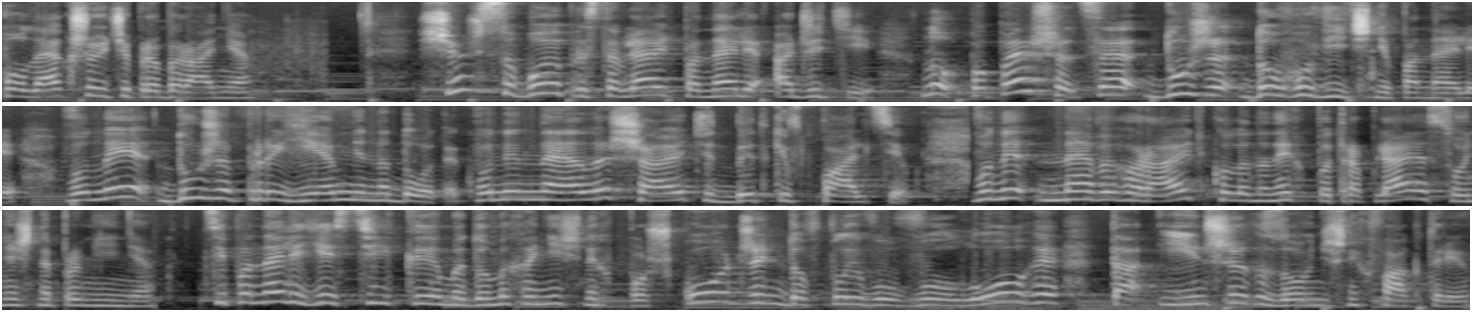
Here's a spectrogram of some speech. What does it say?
полегшуючи прибирання. Що ж собою представляють панелі AGT? Ну, по-перше, це дуже довговічні панелі. Вони дуже приємні на дотик. Вони не лишають відбитків пальців. Вони не вигорають, коли на них потрапляє сонячне проміння. Ці панелі є стійкими до механічних пошкоджень, до впливу вологи та інших зовнішніх факторів.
